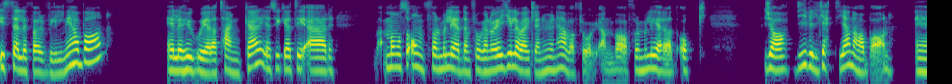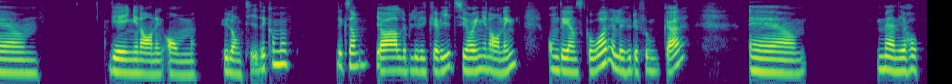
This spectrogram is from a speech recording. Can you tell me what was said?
istället för, vill ni ha barn? Eller hur går era tankar? Jag tycker att det är, man måste omformulera den frågan och jag gillar verkligen hur den här var frågan var formulerad. Och ja, vi vill jättegärna ha barn. Eh, vi har ingen aning om hur lång tid det kommer, liksom. Jag har aldrig blivit gravid så jag har ingen aning om det ens går eller hur det funkar. Eh, men jag hopp-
